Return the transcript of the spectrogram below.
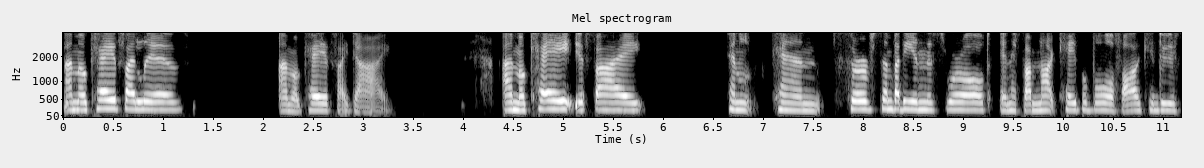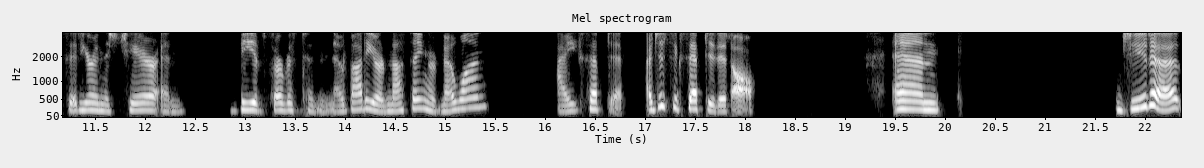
I'm okay if I live. I'm okay if I die. I'm okay if I can can serve somebody in this world and if i'm not capable if all i can do is sit here in this chair and be of service to nobody or nothing or no one i accept it I just accepted it all. And Judah,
